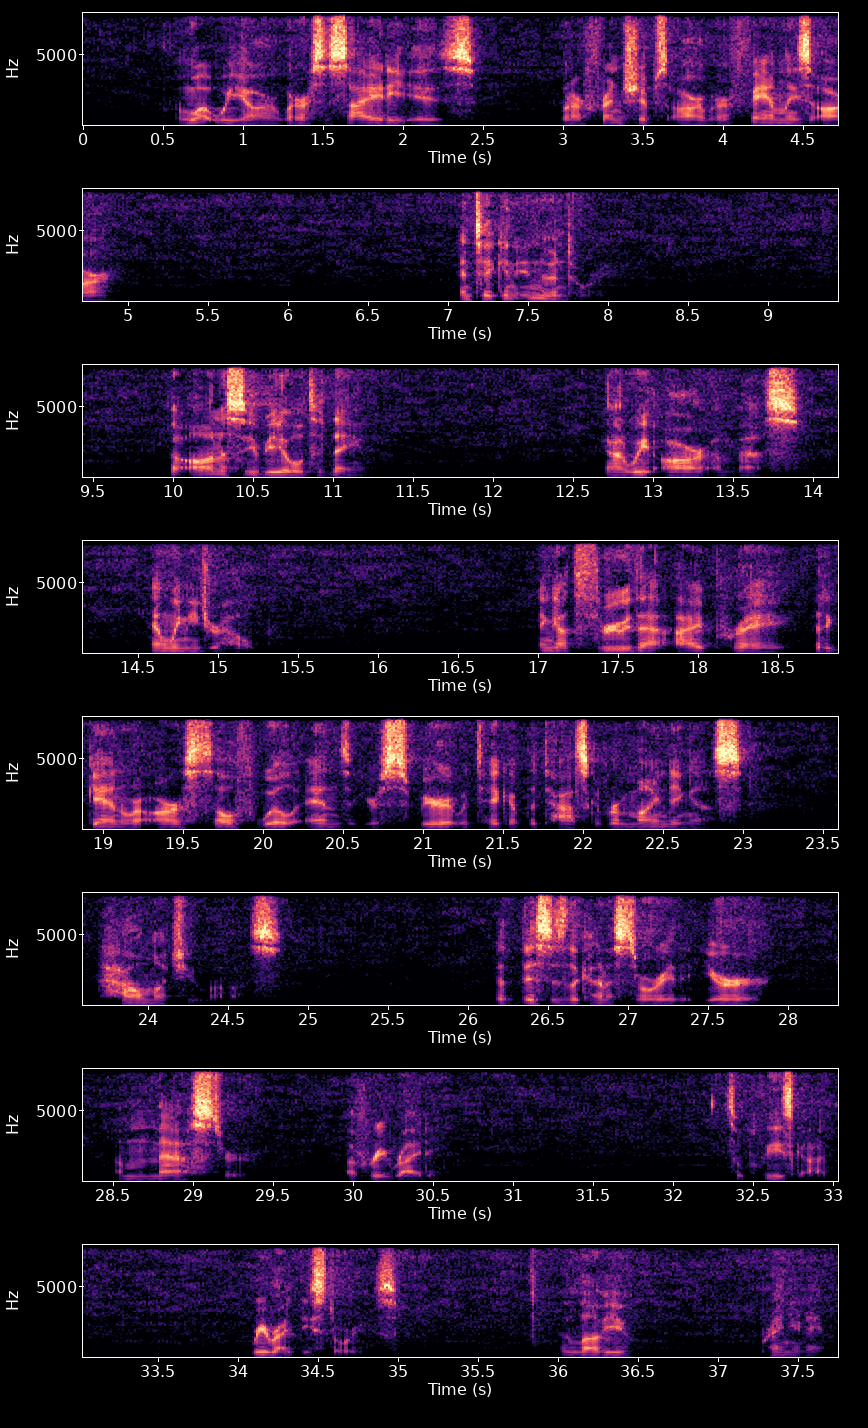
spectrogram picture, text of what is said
and what we are, what our society is, what our friendships are, what our families are, and take an inventory. To honestly be able to name God, we are a mess, and we need your help. And God, through that, I pray that again, where our self will ends, that your spirit would take up the task of reminding us how much you love us. That this is the kind of story that you're a master of rewriting. So please, God, rewrite these stories. I love you. We pray in your name.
